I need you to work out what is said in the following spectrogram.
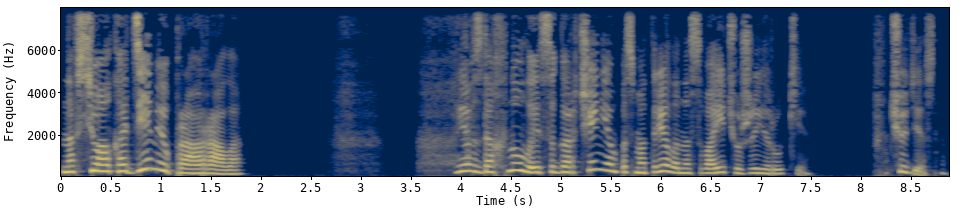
На всю академию проорала. Я вздохнула и с огорчением посмотрела на свои чужие руки. Чудесно.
